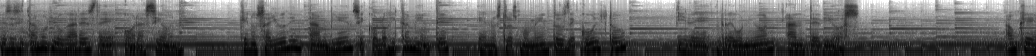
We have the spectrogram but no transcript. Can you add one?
necesitamos lugares de oración que nos ayuden también psicológicamente en nuestros momentos de culto y de reunión ante Dios. Aunque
